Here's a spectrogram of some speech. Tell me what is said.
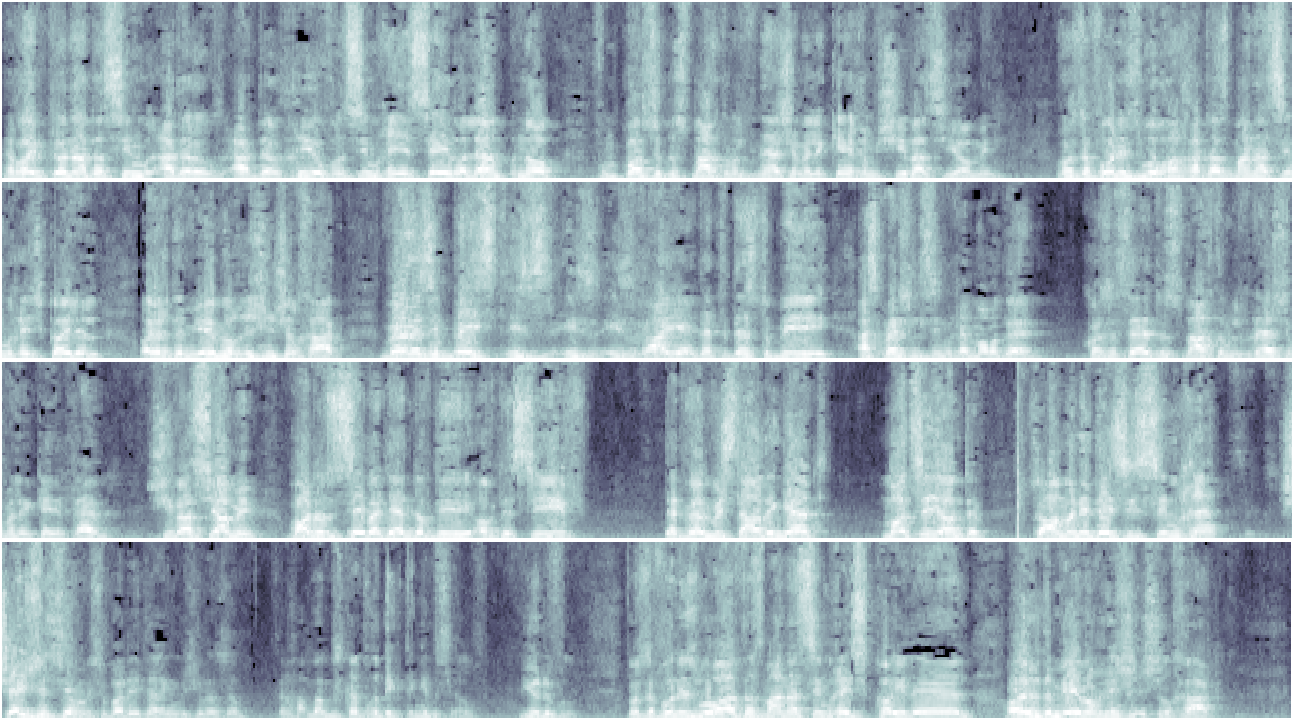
Er räubt as der Sim der der Chiyuv von Simche Yesero lernt man ob vom Posuk gesmacht und von Hashem Elekechem Shivas Yomim. was davon ist Woche hat das Mann Simche ich keulel euch dem Yom Rishon shel Chag. Where is it based is is is Raya that it to be a special Simche more than because says to smachtem lifnei Hashem Elekechem Shivas Yomim. What does it say by the end of the of the Sif? That when we starting at Motzi Yontev. So how many days is Simcha? Sheish Yom. So what are you telling me Shivas Yom? The Rambam is contradicting himself. Beautiful. Was davon ist Woche hat das Mann Simche ich keulel euch dem Yom Rishon shel Chag.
